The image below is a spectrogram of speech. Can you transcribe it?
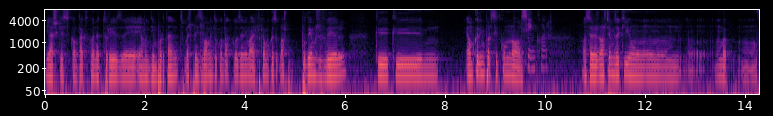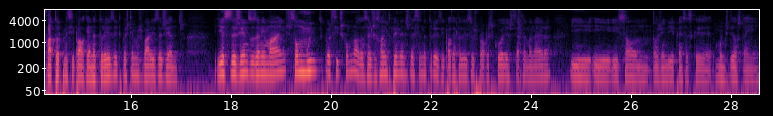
E acho que esse contacto com a natureza é, é muito importante, mas principalmente o contacto com os animais, porque é uma coisa que nós podemos ver que, que hum, é um bocadinho parecido como nós. Sim, claro. Ou seja, nós temos aqui um, um, uma- um fator principal que é a natureza e depois temos vários agentes. E esses agentes, os animais, são muito parecidos como nós, ou seja, são independentes dessa natureza e podem fazer as suas próprias escolhas de certa maneira. E, e, e são, hoje em dia, pensa-se que muitos deles têm,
